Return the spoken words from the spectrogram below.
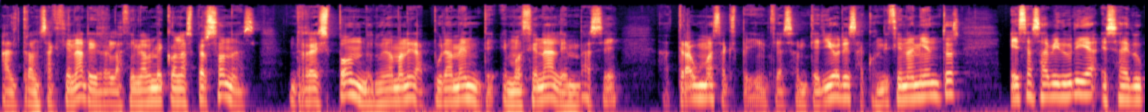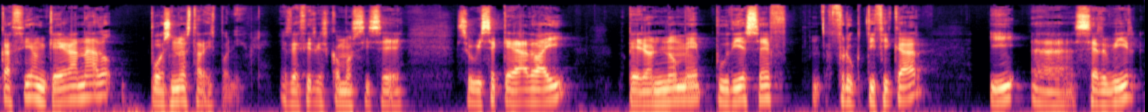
al transaccionar y relacionarme con las personas respondo de una manera puramente emocional en base a traumas, a experiencias anteriores, a condicionamientos, esa sabiduría, esa educación que he ganado, pues no está disponible. Es decir, es como si se, se hubiese quedado ahí, pero no me pudiese fructificar y eh, servir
